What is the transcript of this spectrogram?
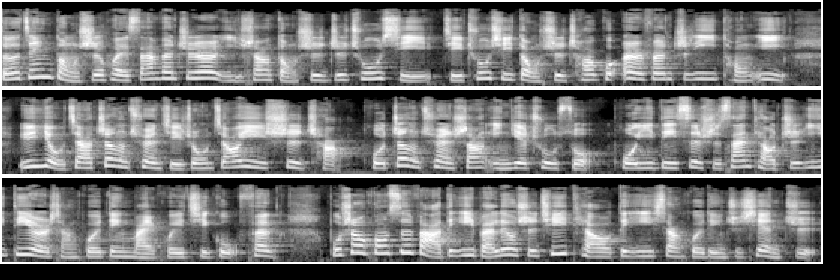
德金董事会三分之二以上董事之出席及出席董事超过二分之一同意，于有价证券集中交易市场或证券商营业处所，或依第四十三条之一第二项规定买回其股份，不受公司法第一百六十七条第一项规定之限制：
